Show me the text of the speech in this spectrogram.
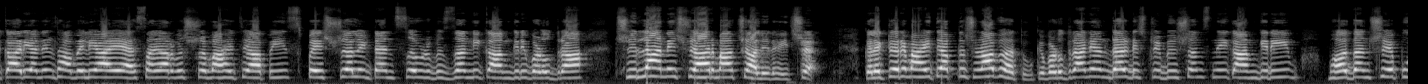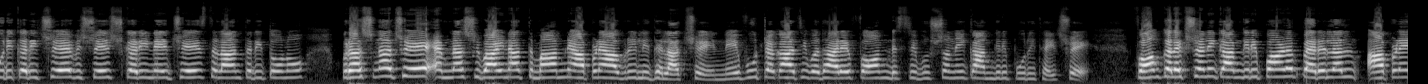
અધિકારી અનિલ ધામેલિયાએ એસઆઈઆર વિશે માહિતી આપી. સ્પેશિયલ ઇન્ટેન્સિવ રિવિઝનની કામગીરી વડોદરા જિલ્લા અને શહેરમાં ચાલી રહી છે. કલેક્ટરે માહિતી આપતા જણાવ્યું હતું કે વડોદરાની અંદર ડિસ્ટ્રીબ્યુશન્સની કામગીરી મહદઅંશે પૂરી કરી છે. વિશેષ કરીને જે સ્થળાંતરિતોનો પ્રશ્ન છે, એમના સિવાયના તમામને આપણે આવરી લીધેલા છે. નેવું ટકાથી વધારે ફોર્મ ડિસ્ટ્રીબ્યુશનની કામગીરી પૂરી થઈ છે. ફોર્મ કલેક્શનની કામગીરી પણ પેરેલલ આપણે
